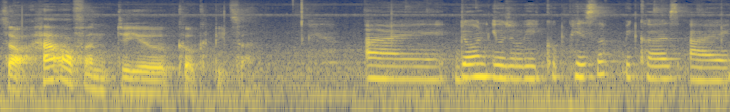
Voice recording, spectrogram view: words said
So, how often do you cook pizza? I don't usually cook pizza because I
